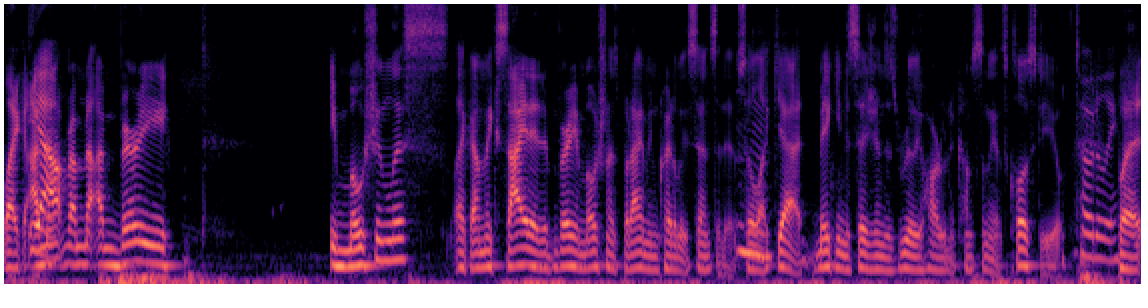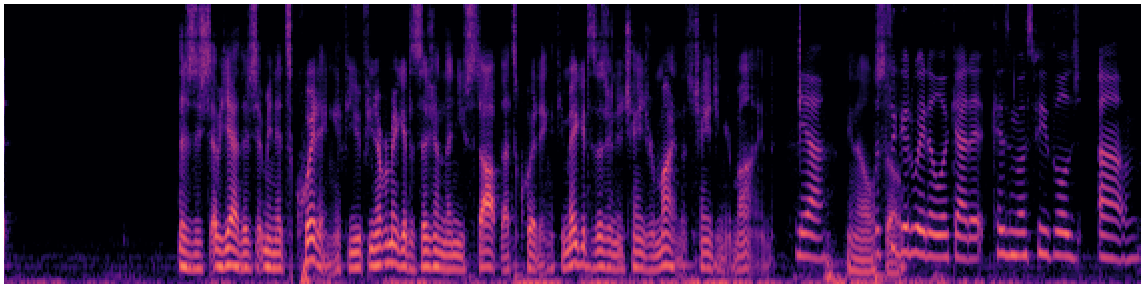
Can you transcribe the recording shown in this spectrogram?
Like, I'm Yeah. not, I'm not, I'm very emotionless. Like, I'm excited, I'm very emotionless, but I'm incredibly sensitive. Mm-hmm. So, like, yeah, making decisions is really hard when it comes to something that's close to you. Totally. But there's just, yeah, there's, I mean, it's quitting. If you, if you never make a decision, then you stop. That's quitting. If you make a decision to change your mind, that's changing your mind. yeah. You know, That's so. a good way to look at it because most people, um,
